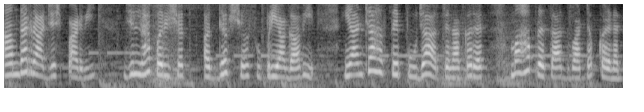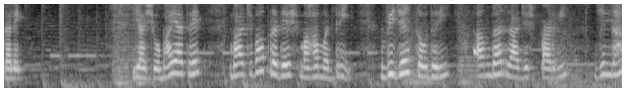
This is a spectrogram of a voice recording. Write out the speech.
आमदार राजेश पाडवी जिल्हा परिषद अध्यक्ष सुप्रिया गावित यांच्या हस्ते पूजा अर्चना करत महाप्रसाद वाटप करण्यात आले. या शोभायात्रेत भाजपा प्रदेश महामंत्री विजय चौधरी आमदार राजेश पाडवी जिल्हा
